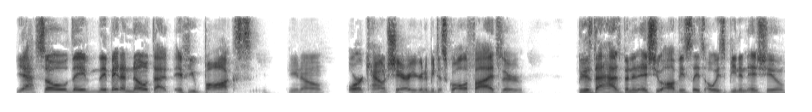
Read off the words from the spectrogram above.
yeah, so they've they've made a note that if you box, you know, or account share, you're gonna be disqualified. So they're because that has been an issue, obviously, it's always been an issue.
